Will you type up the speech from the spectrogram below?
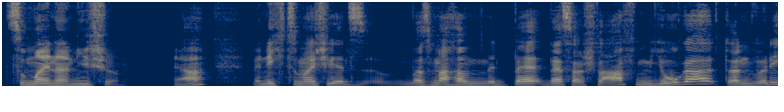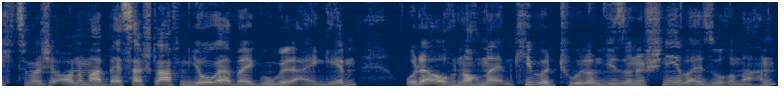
zu meiner Nische. Ja, wenn ich zum Beispiel jetzt was mache mit be besser schlafen, Yoga, dann würde ich zum Beispiel auch nochmal besser schlafen, Yoga bei Google eingeben oder auch nochmal im Keyword-Tool und wie so eine Schneeballsuche machen.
